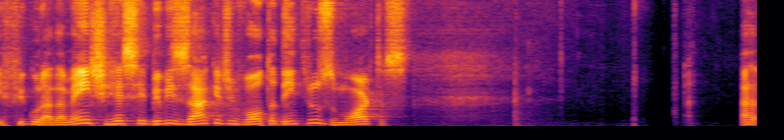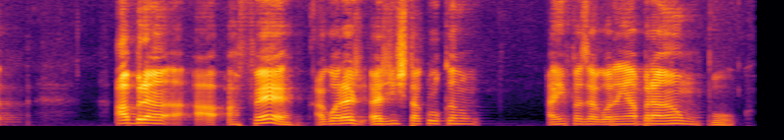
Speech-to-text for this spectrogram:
e, figuradamente, recebeu Isaac de volta dentre os mortos. A, Abra, a, a fé, agora a gente está colocando a ênfase agora em Abraão um pouco.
